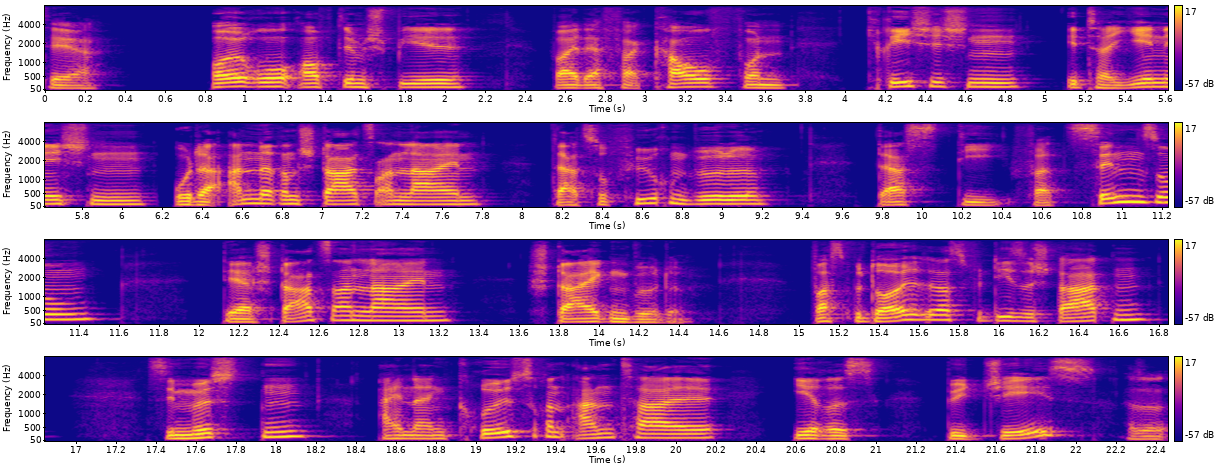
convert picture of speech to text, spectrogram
der Euro auf dem Spiel, weil der Verkauf von griechischen, italienischen oder anderen Staatsanleihen dazu führen würde, dass die Verzinsung der Staatsanleihen steigen würde. Was bedeutet das für diese Staaten? Sie müssten einen größeren Anteil ihres Budgets, also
